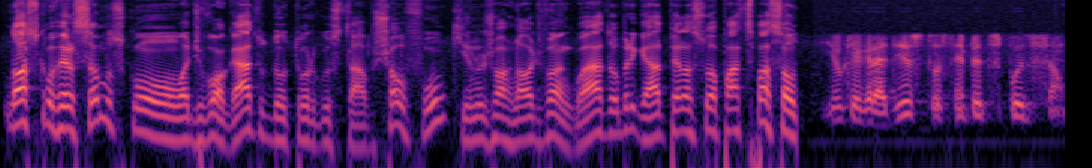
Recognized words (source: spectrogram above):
Nós conversamos com o advogado Dr. Gustavo Chalfun, aqui no Jornal de Vanguarda. Obrigado pela sua participação. Eu que agradeço, estou sempre à disposição.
